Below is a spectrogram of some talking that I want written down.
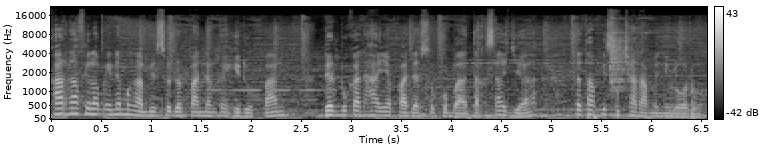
karena film ini mengambil sudut pandang kehidupan dan bukan hanya pada suku Batak saja, tetapi secara menyeluruh.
